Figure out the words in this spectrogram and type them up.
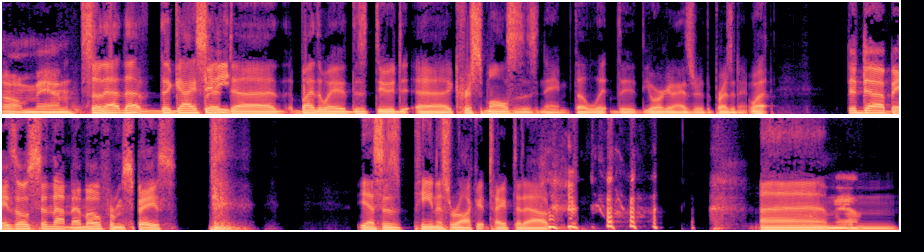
Oh man. So that that the guy said. he- uh, by the way, this dude, uh, Chris Smalls is his name, the the the organizer, the president. What? Did uh, Bezos send that memo from space? Yes, his penis rocket typed it out. um,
